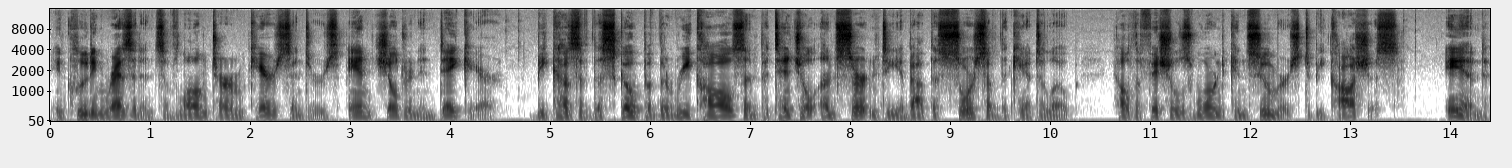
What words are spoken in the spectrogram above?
including residents of long term care centers and children in daycare. Because of the scope of the recalls and potential uncertainty about the source of the cantaloupe, health officials warned consumers to be cautious. And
